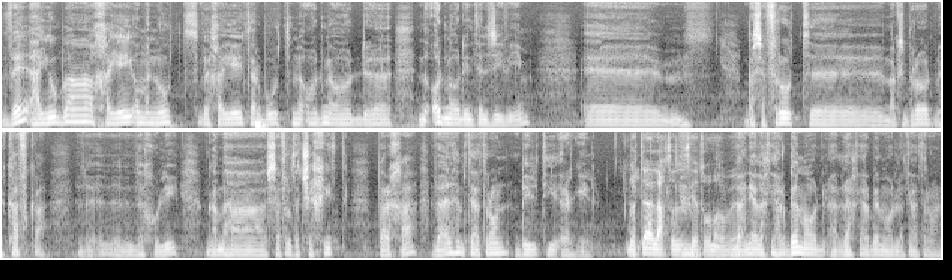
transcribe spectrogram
והיו בה חיי אומנות וחיי תרבות מאוד מאוד, אה, מאוד מאוד אינטנסיביים. אה, בספרות, מקס ברוד וקפקא וכולי, גם הספרות הצ'כית פרחה, והיה להם תיאטרון בלתי רגיל. ואתה הלכת לתיאטרון הרבה? ואני הלכתי הרבה מאוד, הלכתי הרבה מאוד לתיאטרון.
